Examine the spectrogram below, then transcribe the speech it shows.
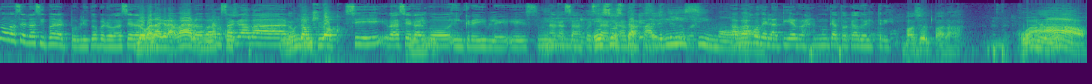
no va a ser así para el público, pero va a ser Lo algo. van a grabar, Lo vamos a grabar. Un unplug. Sí, va a ser algo increíble. Es un agasajo. Eso está abajo, padrísimo. abajo de la tierra. Nunca ha tocado el tri. Va a ser para. Wow.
